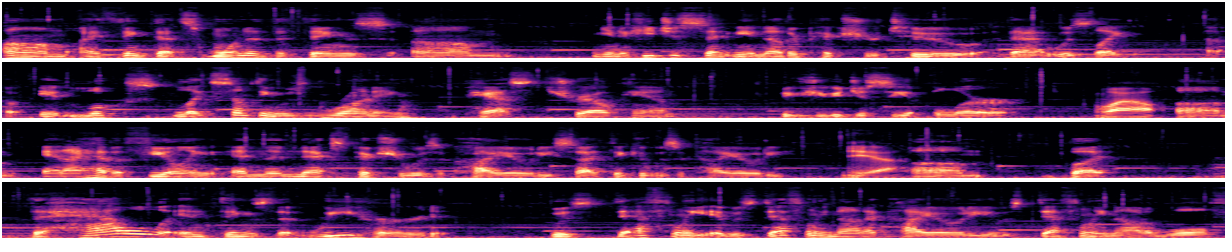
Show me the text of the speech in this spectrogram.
Um, I think that's one of the things. Um, you know, he just sent me another picture too that was like, uh, it looks like something was running past the trail cam because you could just see a blur. Wow. Um, and I have a feeling, and the next picture was a coyote, so I think it was a coyote. Yeah. Um, but the howl and things that we heard was definitely it was definitely not a coyote. It was definitely not a wolf.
